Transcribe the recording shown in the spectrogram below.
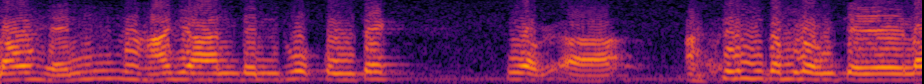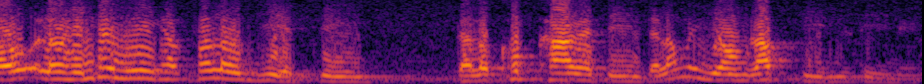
เราเห็นมหายานเป็นพวกกงเต็กพวกอา ซิมตำรงเจเราเราเห็นท่านนี้ครับเพราะเราเหยียดจีนแต่เราคบค้ากับจีน แต่เราไม่ยอมรับจีนทีหนึ่ง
